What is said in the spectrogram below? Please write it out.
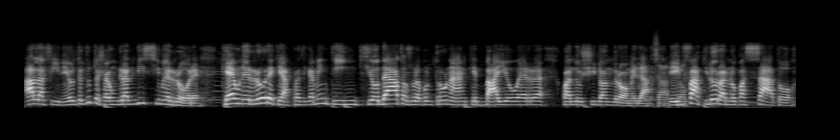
alla fine. E oltretutto c'è un grandissimo errore, che è un errore che ha praticamente inchiodato sulla poltrona anche BioWare quando è uscito Andromeda. Esatto. E infatti loro hanno passato,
